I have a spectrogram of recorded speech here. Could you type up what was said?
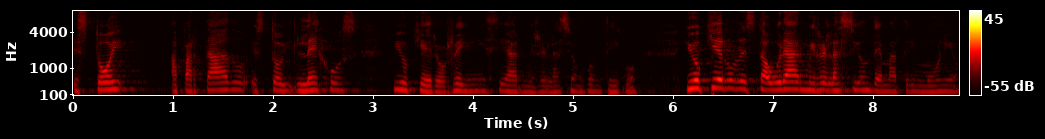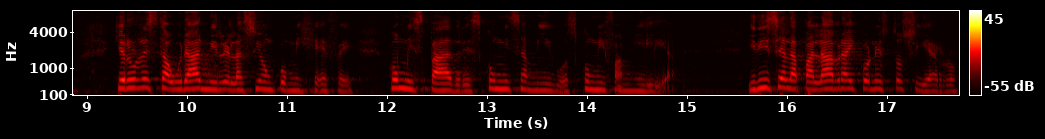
estoy apartado, estoy lejos, yo quiero reiniciar mi relación contigo. Yo quiero restaurar mi relación de matrimonio. Quiero restaurar mi relación con mi jefe, con mis padres, con mis amigos, con mi familia. Y dice la palabra y con esto cierro.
